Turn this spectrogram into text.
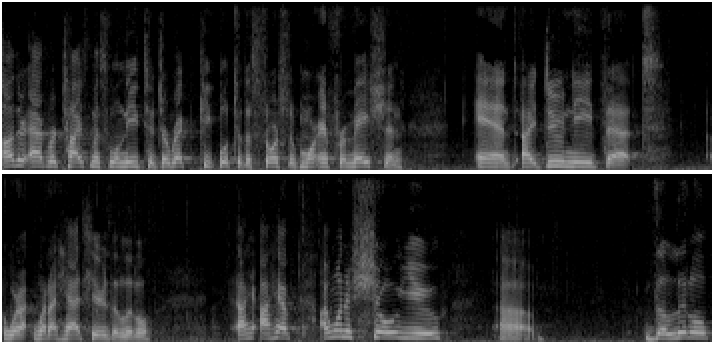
other advertisements will need to direct people to the source of more information. And I do need that, what I had here, the little, I, I have, I want to show you uh, the little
